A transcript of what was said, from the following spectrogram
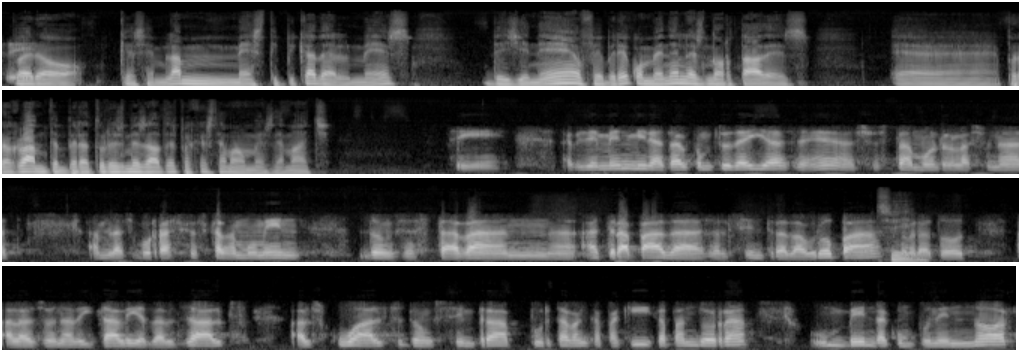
Sí. però que sembla més típica del mes de gener o febrer, quan venen les nortades. Eh, però, clar, amb temperatures més altes perquè estem al mes de maig. Sí, evidentment, mira, tal com tu deies, eh, això està molt relacionat amb les borrasques que de moment doncs, estaven eh, atrapades al centre d'Europa, Sí. sobretot a la zona d'Itàlia dels Alps, els quals doncs, sempre portaven cap aquí, cap a Andorra, un vent de component nord,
